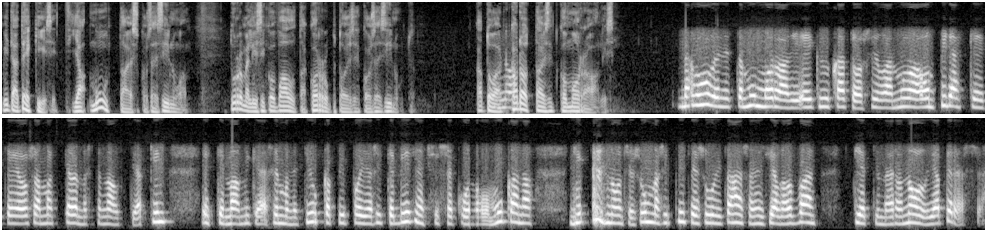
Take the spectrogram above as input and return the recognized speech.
mitä tekisit ja muuttaisiko se sinua? Turmelisiko valta, korruptoisiko se sinut? Katoa, no. Kadottaisitko moraalisi? Mä luulen, että mun moraali ei kyllä katoa sillä Mulla on pidäkkeitä ja osaamme elämästä nauttiakin. Että mä oon mikään semmoinen tiukkapipo. Ja sitten bisneksissä, kun on ollut mukana, niin on se summa sitten miten suuri tahansa, niin siellä on vain tietty määrä nollia perässä.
